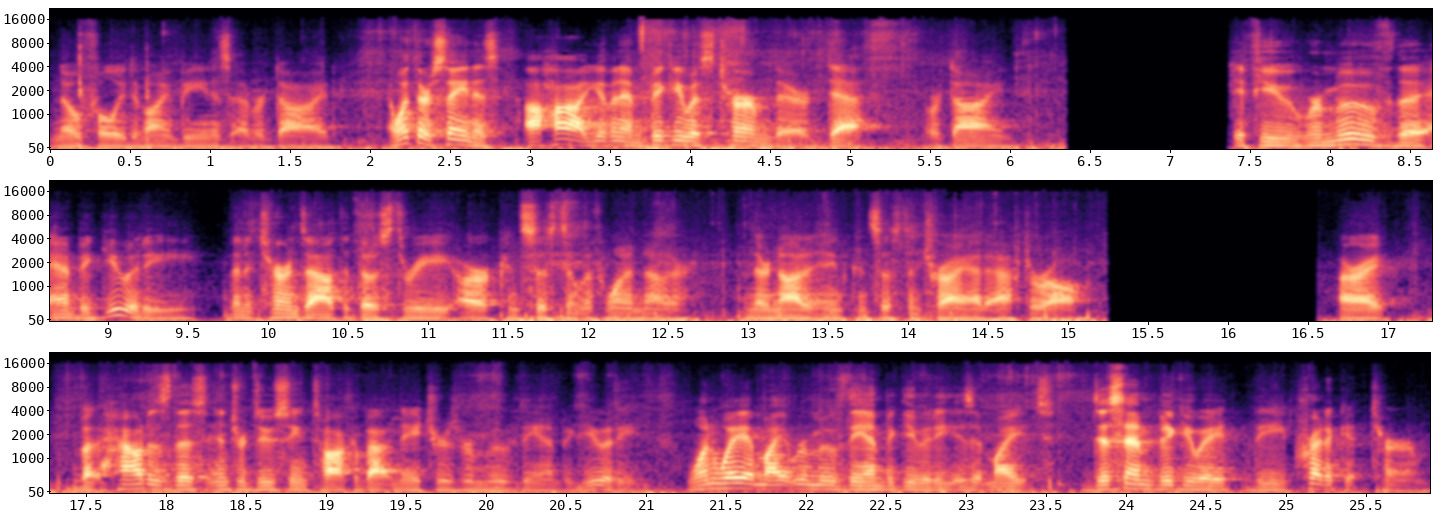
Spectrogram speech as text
no fully divine being has ever died. And what they're saying is, aha, you have an ambiguous term there, death or dying. If you remove the ambiguity, then it turns out that those three are consistent with one another, and they're not an inconsistent triad after all. All right, but how does this introducing talk about natures remove the ambiguity? One way it might remove the ambiguity is it might disambiguate the predicate term.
